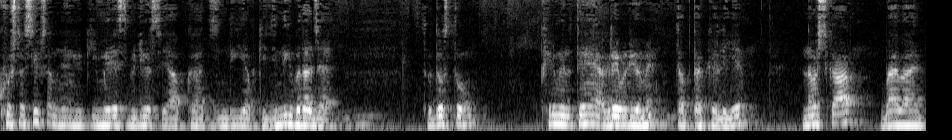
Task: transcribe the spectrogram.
खुश नसीब समझेंगे कि मेरे इस वीडियो से आपका ज़िंदगी, आपकी ज़िंदगी बदल जाए। तो दोस्तों फिर मिलते हैं अगले वीडियो में। तब तक के लिए नमस्कार बाय बाय।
